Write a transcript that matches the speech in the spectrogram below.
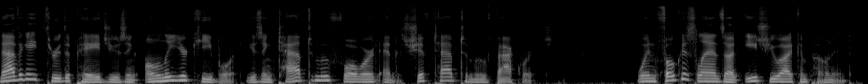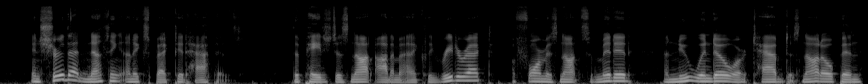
navigate through the page using only your keyboard, using Tab to move forward and Shift-Tab to move backwards. When focus lands on each UI component, ensure that nothing unexpected happens. The page does not automatically redirect, a form is not submitted, a new window or tab does not open,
